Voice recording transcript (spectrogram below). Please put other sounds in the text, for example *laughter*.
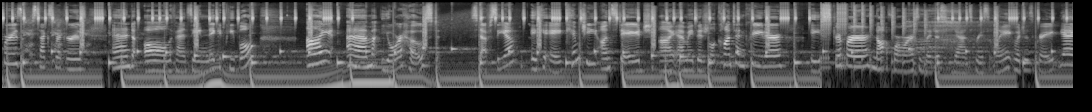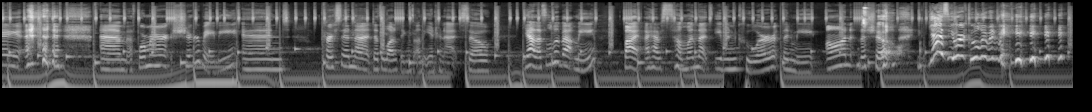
strippers, sex workers, and all the fancy naked people. I am your host, Steph Sia, aka Kimchi on stage. I am a digital content creator, a stripper, not former since I just danced recently, which is great. Yay! *laughs* um, a former sugar baby and person that does a lot of things on the internet. So, yeah, that's a little bit about me. But I have someone that's even cooler than me on the show. *laughs* yes, you are cooler than me.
